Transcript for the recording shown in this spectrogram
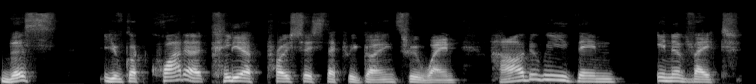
This you've got quite a clear process that we're going through, Wayne. How do we then innovate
